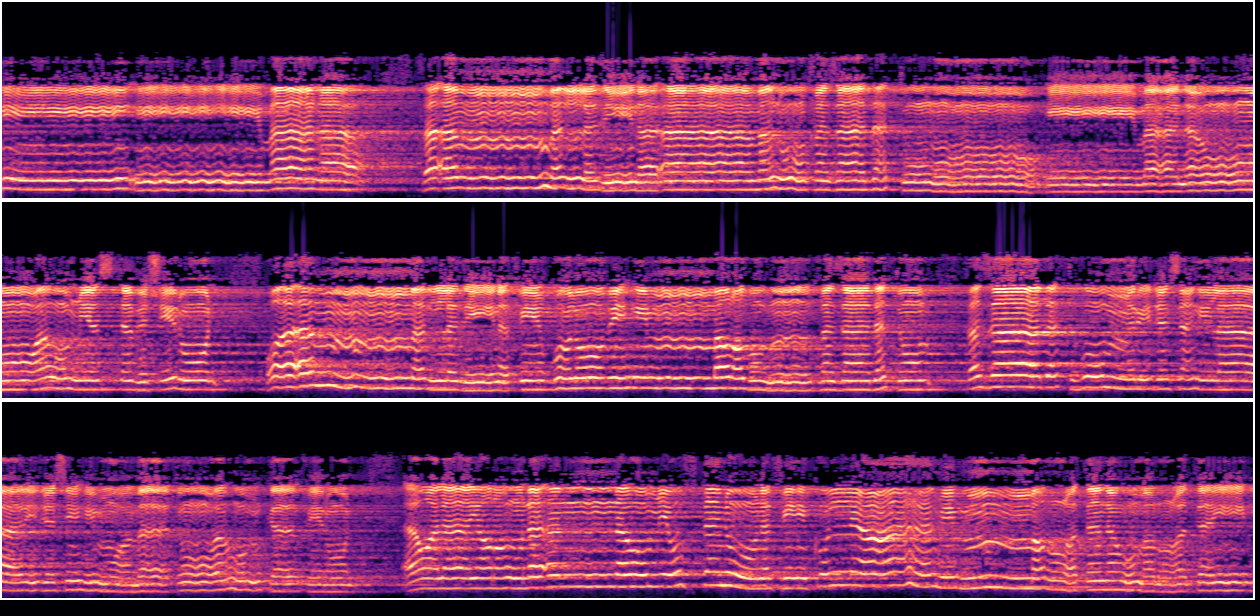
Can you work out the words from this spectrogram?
آمنوا فزادتهم إيمانا وهم يستبشرون وأما الذين في قلوبهم مرض فزادتهم فزادتهم رجسا إلى رجسهم وماتوا وهم كافرون أولا يرون في كل عام مرة أو مرتين.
